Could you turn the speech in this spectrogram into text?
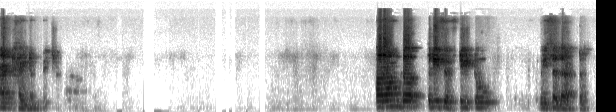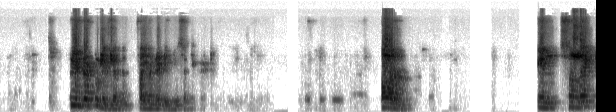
At high temperature. Around the 350 to, we say that 300 to लिख लेते हैं 500 डिग्री सेंटीग्रेड और in sunlight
